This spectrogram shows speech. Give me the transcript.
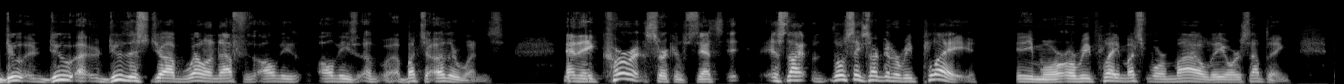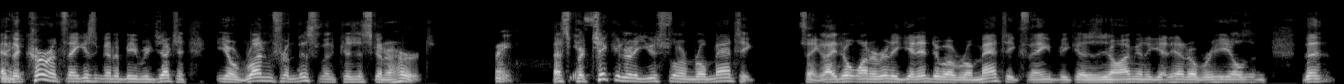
Do do uh, do this job well enough with all these all these uh, a bunch of other ones, and a current circumstance. It, it's not those things aren't going to replay anymore or replay much more mildly or something. And right. the current thing isn't going to be rejection. You know, run from this one because it's going to hurt. Right. That's yes. particularly useful in romantic things. I don't want to really get into a romantic thing because you know I'm going to get head over heels, and then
